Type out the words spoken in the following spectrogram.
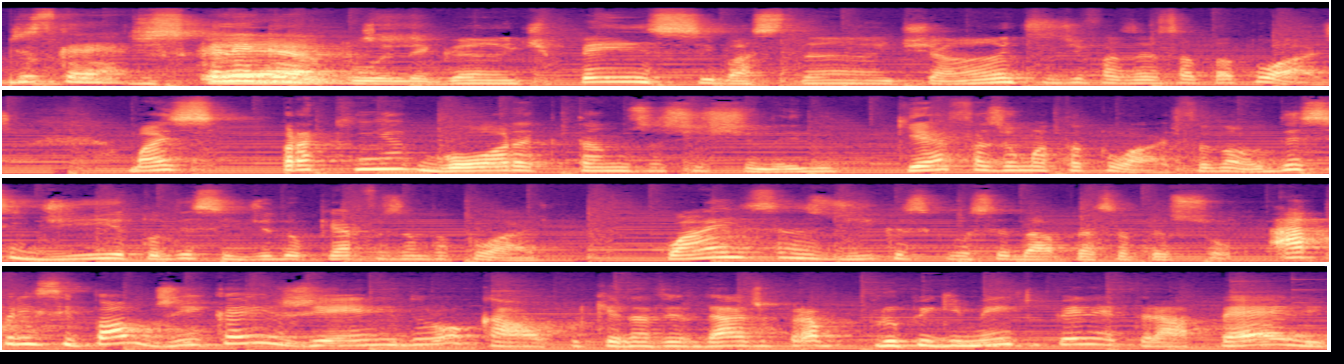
discreto, discreto elegante. elegante. pense bastante antes de fazer essa tatuagem. Mas para quem agora que está nos assistindo, ele quer fazer uma tatuagem, fala, não, eu decidi, estou decidido, eu quero fazer uma tatuagem quais as dicas que você dá para essa pessoa? A principal dica é a higiene do local, porque na verdade para o pigmento penetrar a pele,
